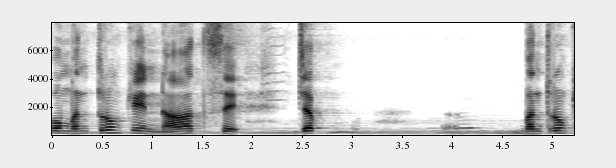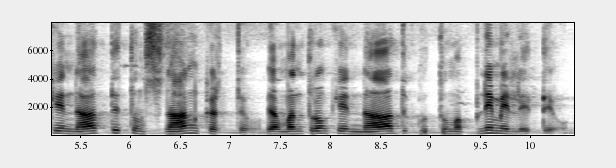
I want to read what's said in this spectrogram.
वो मंत्रों के नाद से, जब, मंत्रों के नाद से तुम स्नान करते हो, या मंत्रों के नाद को तुम अपने में लेते हो,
